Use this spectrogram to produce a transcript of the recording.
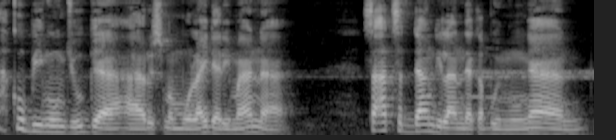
aku bingung juga harus memulai dari mana. Saat sedang dilanda kebingungan,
